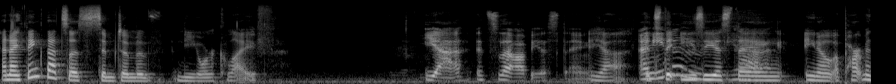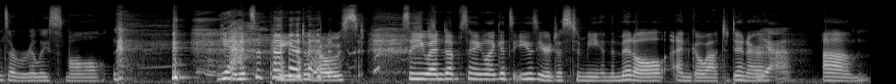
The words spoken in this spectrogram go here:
and I think that's a symptom of New York life. Yeah, it's the obvious thing. Yeah, and it's even, the easiest yeah. thing. You know, apartments are really small. yeah. and it's a pain to host. so you end up saying like it's easier just to meet in the middle and go out to dinner. Yeah. Um,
